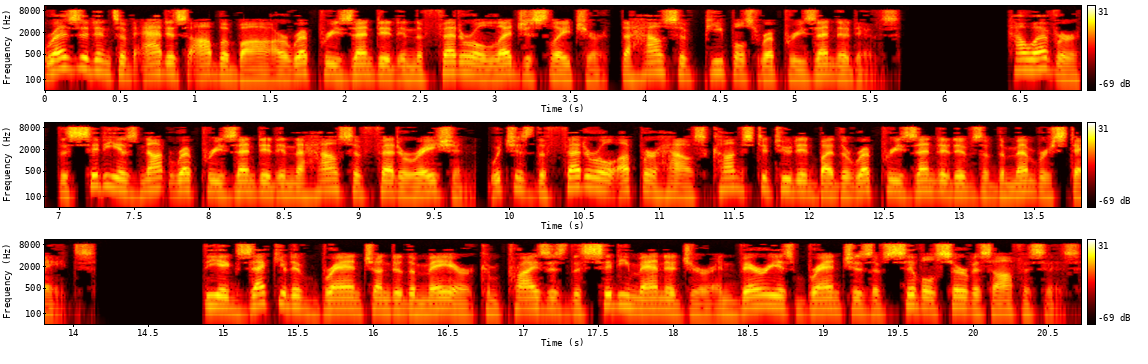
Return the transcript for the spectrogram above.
Residents of Addis Ababa are represented in the federal legislature, the House of People's Representatives. However, the city is not represented in the House of Federation, which is the federal upper house constituted by the representatives of the member states. The executive branch under the mayor comprises the city manager and various branches of civil service offices.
